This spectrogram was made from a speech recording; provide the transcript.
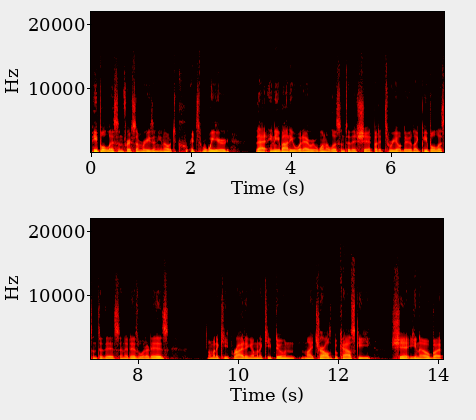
people listen for some reason. You know, it's it's weird that anybody would ever want to listen to this shit, but it's real, dude. Like people listen to this and it is what it is. I'm going to keep writing. I'm going to keep doing my Charles Bukowski shit, you know, but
